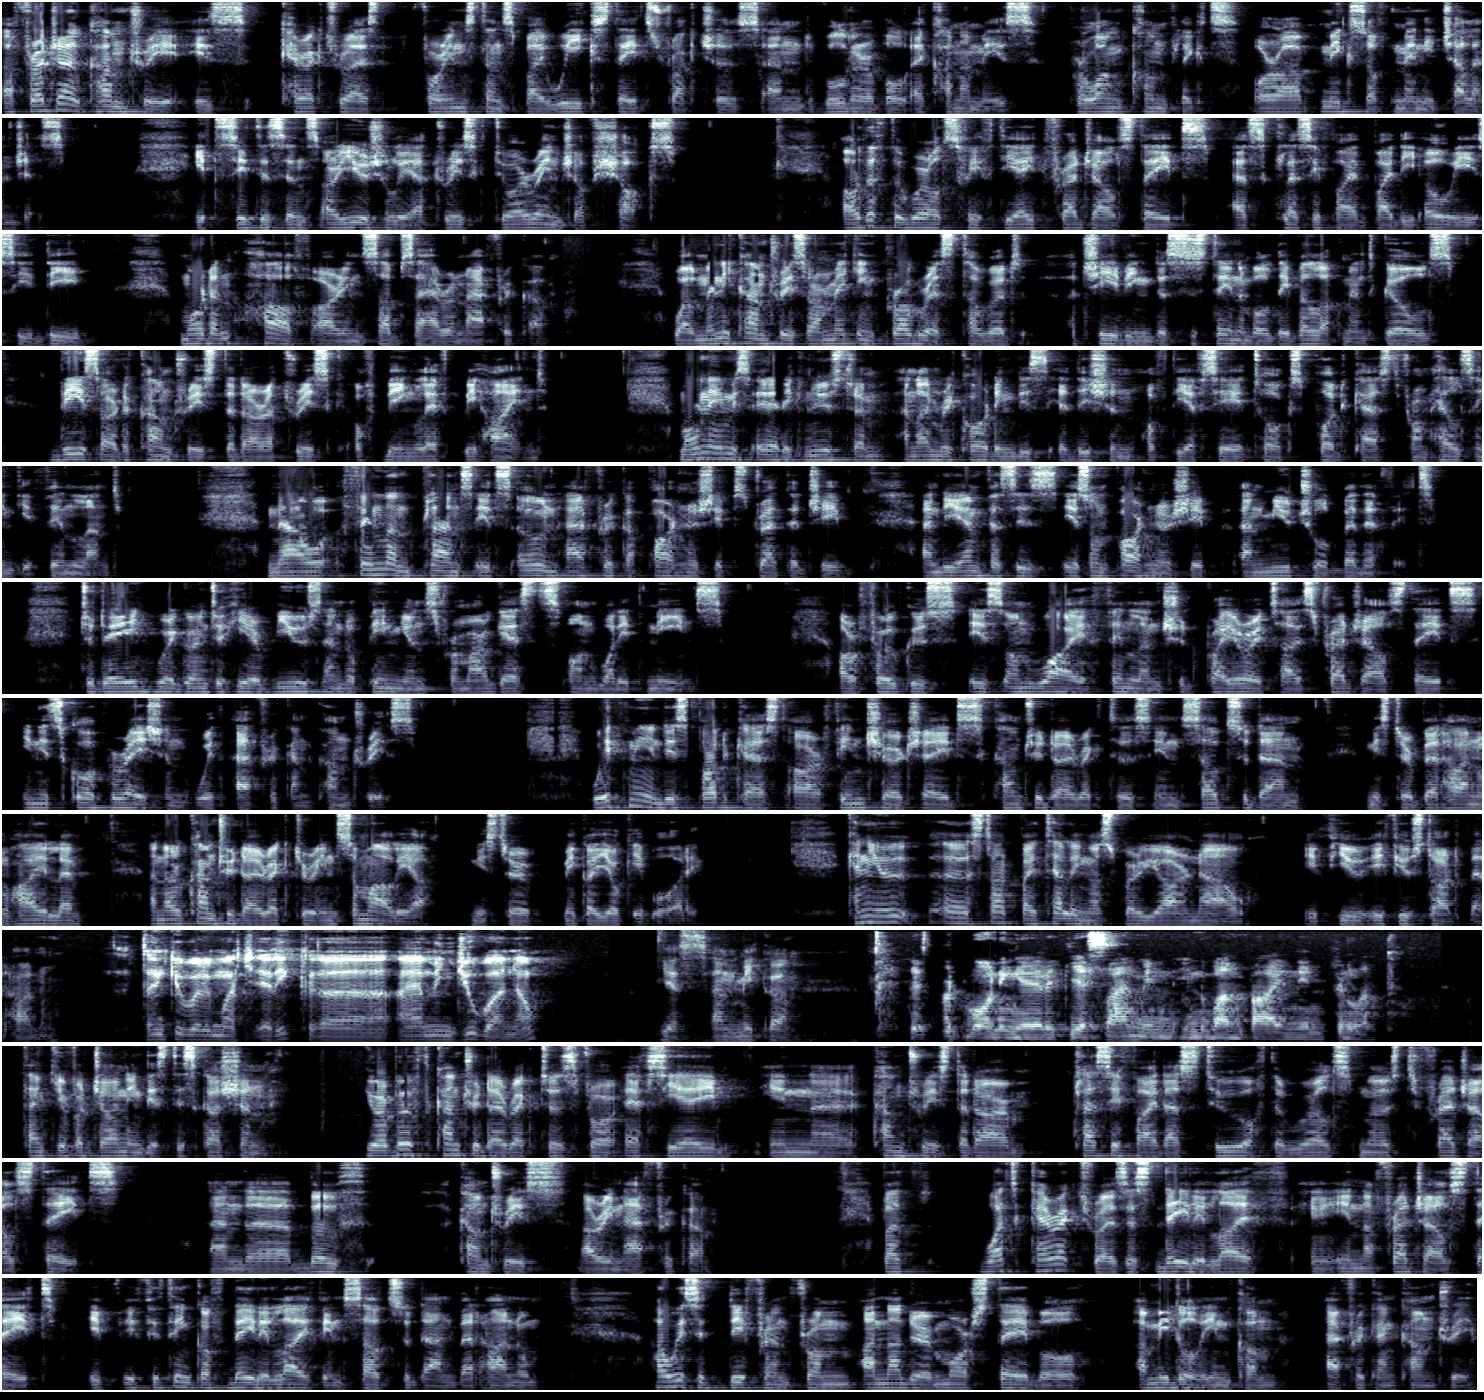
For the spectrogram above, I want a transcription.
A fragile country is characterized, for instance, by weak state structures and vulnerable economies, prolonged conflicts, or a mix of many challenges. Its citizens are usually at risk to a range of shocks. Out of the world's 58 fragile states, as classified by the OECD, more than half are in sub Saharan Africa. While many countries are making progress toward achieving the Sustainable Development Goals, these are the countries that are at risk of being left behind. My name is Erik Nyström, and I'm recording this edition of the FCA Talks podcast from Helsinki, Finland. Now, Finland plans its own Africa partnership strategy, and the emphasis is on partnership and mutual benefit. Today, we're going to hear views and opinions from our guests on what it means. Our focus is on why Finland should prioritize fragile states in its cooperation with African countries. With me in this podcast are Church Aid's country directors in South Sudan, Mr. Berhanu Haile, and our country director in Somalia, Mr. Mika Jokivuori. Can you uh, start by telling us where you are now, if you if you start, Berhanu? Thank you very much, Erik. Uh, I am in Juba now. Yes, and Mika. Yes, good morning, Erik. Yes, I'm in, in Vantaa in, in Finland. Thank you for joining this discussion. You are both country directors for FCA in uh, countries that are classified as two of the world's most fragile states, and uh, both countries are in Africa. But what characterizes daily life in, in, a fragile state? If, if you think of daily life in South Sudan, Berhanu, how is it different from another more stable a middle income African country?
